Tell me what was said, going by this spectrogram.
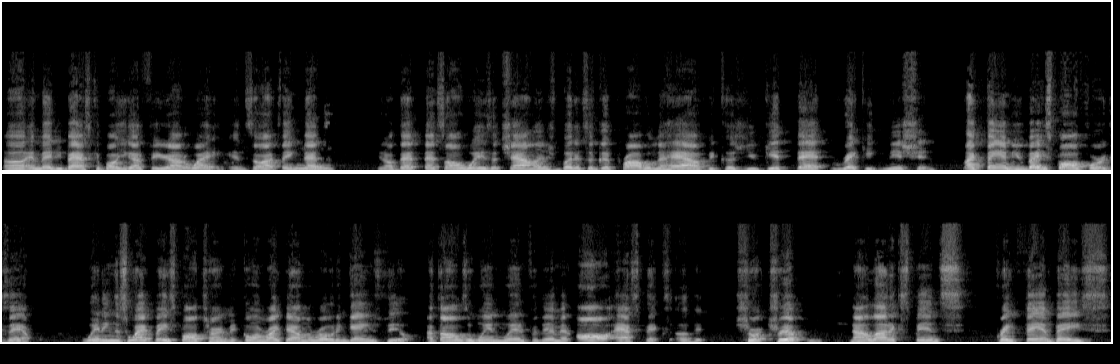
uh, and maybe basketball, you got to figure out a way. And so I think mm-hmm. that's, you know, that that's always a challenge, but it's a good problem to have because you get that recognition. Like FAMU baseball, for example, winning the SWAC baseball tournament, going right down the road in Gainesville. I thought it was a win-win for them in all aspects of it short trip, not a lot of expense, great fan base,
